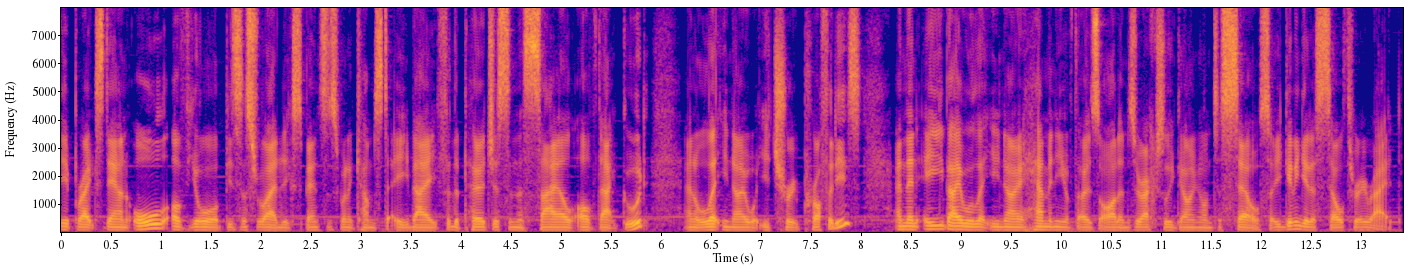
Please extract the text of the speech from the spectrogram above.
It breaks down all of your business related expenses when it comes to eBay for the purchase and the sale of that good, and it will let you know what your true profit is. And then eBay will let you know how many of those items are actually going on to sell. So you're going to get a sell through rate.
